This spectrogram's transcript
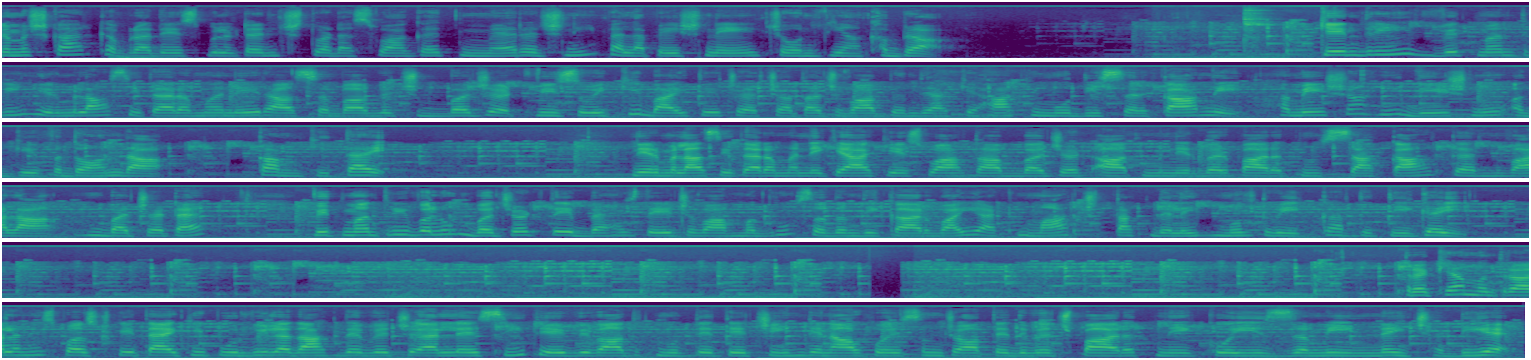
ਨਮਸਕਾਰ, ਖਬਰਾਂ ਦੇ ਇਸ ਬੁਲੇਟਿਨ 'ਚ ਤੁਹਾਡਾ ਸਵਾਗਤ। ਮੈਂ ਰਜਨੀ, ਪਹਿਲਾ ਪੇਸ਼ ਨੇ ਚੋਣਵੀਆਂ ਖਬਰਾਂ। ਕੇਂਦਰੀ ਵਿੱਤ ਮੰਤਰੀ ਨਿਰਮਲਾ ਸੀਤਾਰਮਨ ਨੇ ਰਾਜ ਸਭਾ ਵਿੱਚ ਬਜਟ 2021-22 ਤੇ ਚਰਚਾ ਦਾ ਜਵਾਬ ਦਿੰਦਿਆਂ ਕਿਹਾ ਕਿ ਮੋਦੀ ਸਰਕਾਰ ਨੇ ਹਮੇਸ਼ਾ ਹੀ ਦੇਸ਼ ਨੂੰ ਅੱਗੇ ਵਧਾਉਣ ਦਾ ਕੰਮ ਕੀਤਾ ਹੈ ਨਿਰਮਲਾ ਸੀਤਾਰਮਨ ਨੇ ਕਿਹਾ ਕਿ ਇਸ ਵਾਰ ਦਾ ਬਜਟ ਆਤਮ ਨਿਰਭਰ ਭਾਰਤ ਨੂੰ ਸਾਕਾਰ ਕਰਨ ਵਾਲਾ ਬਜਟ ਹੈ। ਵਿੱਤ ਮੰਤਰੀ ਵੱਲੋਂ ਬਜਟ ਤੇ ਬਹਿਸ ਦੇ ਜਵਾਬ ਮਗਰੋਂ ਸਦਨ ਦੀ ਕਾਰਵਾਈ 8 ਮਾਰਚ ਤੱਕ ਦੇ ਲਈ ਮੁਲਤਵੀ ਕਰ ਦਿੱਤੀ ਗਈ। ਰੱਖਿਆ ਮੰਤਰਾਲੇ ਨੇ ਸਪਸ਼ਟ ਕੀਤਾ ਹੈ ਕਿ ਪੂਰਬੀ ਲਦਾਖ ਦੇ ਵਿੱਚ ਐਲਏਸੀ ਤੇ ਵਿਵਾਦਤ ਮੁੱਦੇ ਤੇ ਚੀਨ ਦੇ ਨਾਲ ਹੋਏ ਸਮਝੌਤੇ ਦੇ ਵਿੱਚ ਭਾਰਤ ਨੇ ਕੋਈ ਜ਼ਮੀਨ ਨਹੀਂ ਛੱਡੀ ਹੈ।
